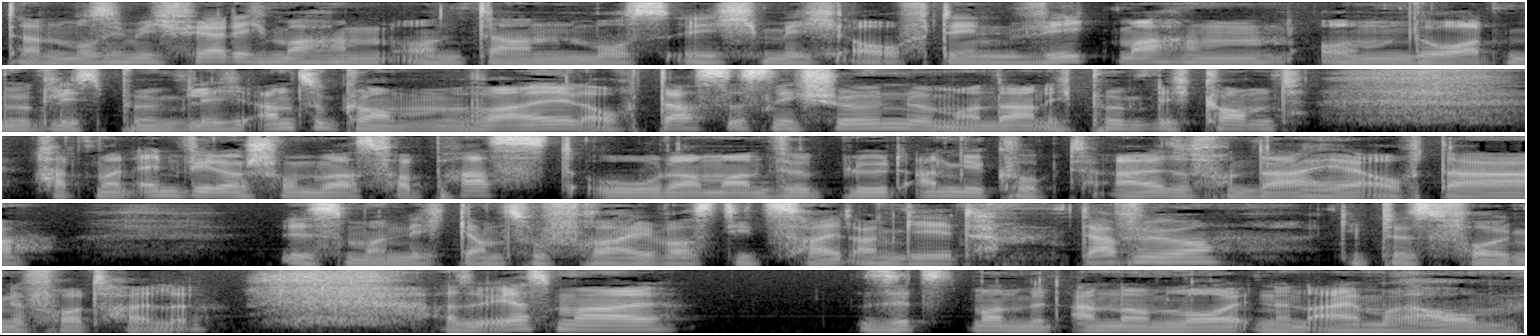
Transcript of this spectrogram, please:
Dann muss ich mich fertig machen und dann muss ich mich auf den Weg machen, um dort möglichst pünktlich anzukommen, weil auch das ist nicht schön, wenn man da nicht pünktlich kommt, hat man entweder schon was verpasst oder man wird blöd angeguckt. Also von daher auch da ist man nicht ganz so frei, was die Zeit angeht. Dafür gibt es folgende Vorteile. Also erstmal sitzt man mit anderen Leuten in einem Raum.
